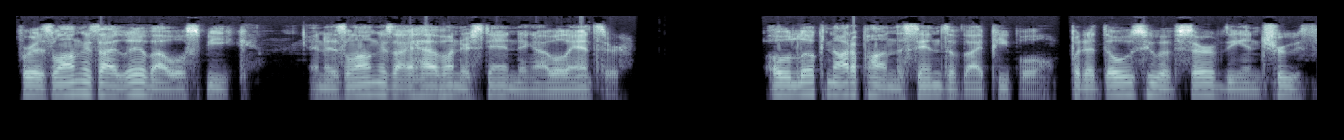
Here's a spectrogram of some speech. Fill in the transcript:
For as long as I live I will speak, and as long as I have understanding I will answer. O look not upon the sins of thy people, but at those who have served thee in truth,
